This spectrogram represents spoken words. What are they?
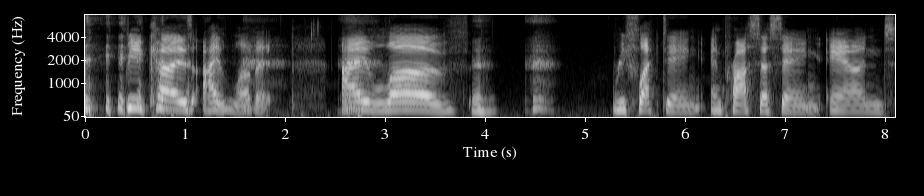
because I love it. I love reflecting and processing and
